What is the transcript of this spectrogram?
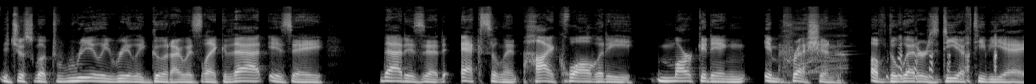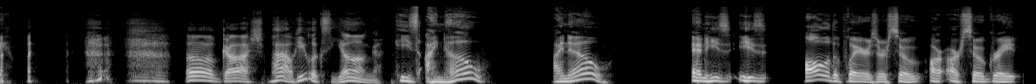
it just looked really really good. I was like, that is a that is an excellent high quality marketing impression of the letters DFTBA. oh gosh. Wow, he looks young. He's I know. I know. And he's he's all of the players are so are, are so great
